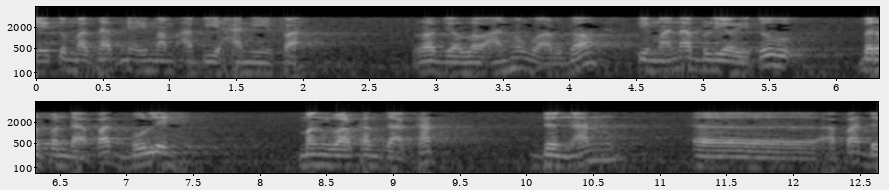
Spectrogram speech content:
yaitu mazhabnya Imam Abi Hanifah radhiyallahu anhu di mana beliau itu berpendapat boleh mengeluarkan zakat dengan eh, apa de,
